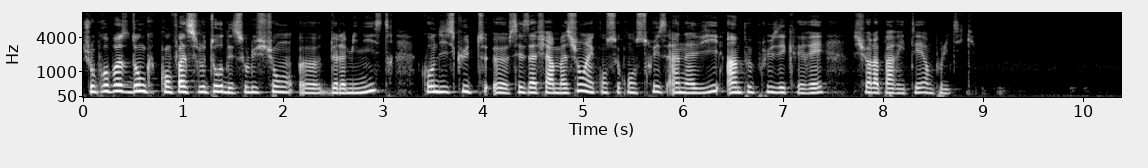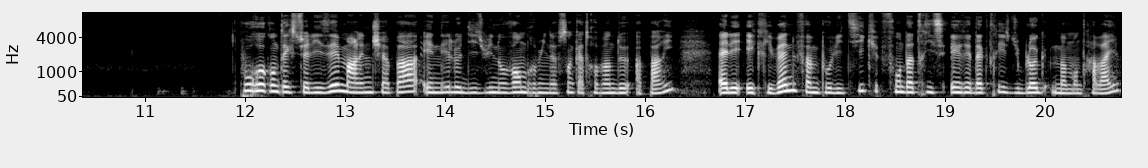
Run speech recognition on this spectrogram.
Je vous propose donc qu'on fasse le tour des solutions euh, de la ministre, qu'on discute euh, ses affirmations et qu'on se construise un avis un peu plus éclairé sur la parité en politique. Pour recontextualiser, Marlène Schiappa est née le 18 novembre 1982 à Paris. Elle est écrivaine, femme politique, fondatrice et rédactrice du blog Maman Travail.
